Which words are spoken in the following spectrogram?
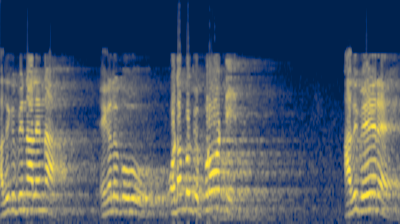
அதுக்கு பின்னால் என்ன? எங்களுக்கு உடம்புக்கு புரோட்டீன். அது வேற.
